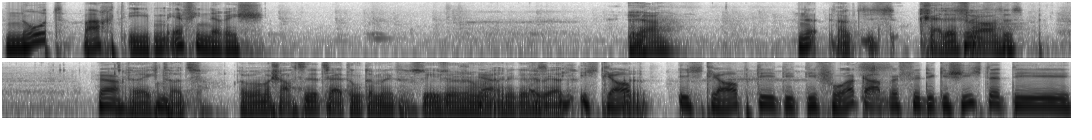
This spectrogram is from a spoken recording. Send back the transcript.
Not macht eben erfinderisch. Ja, Ne, gescheite Frau. Ja. Recht hat. Aber man schafft es in der Zeitung damit. Sie ist ja schon mal einiges also wert. Ich, ich glaube, ich glaub, die, die, die Vorgabe für die Geschichte, die,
